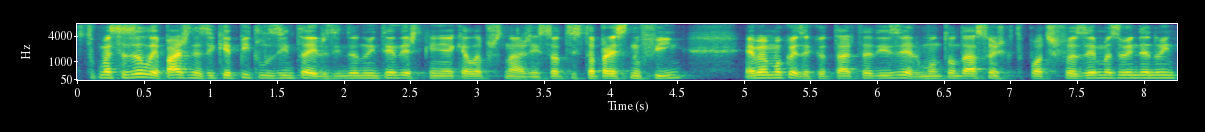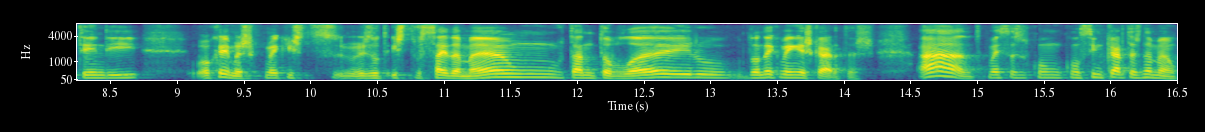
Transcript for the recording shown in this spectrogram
Se tu começas a ler páginas e capítulos inteiros e ainda não entendeste quem é aquela personagem, só te, te aparece no fim, é a mesma coisa que eu estar-te a dizer, um montão de ações que tu podes fazer, mas eu ainda não entendi, ok, mas como é que isto, isto sai da mão, está no tabuleiro, de onde é que vêm as cartas? Ah, começas com, com cinco cartas na mão.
